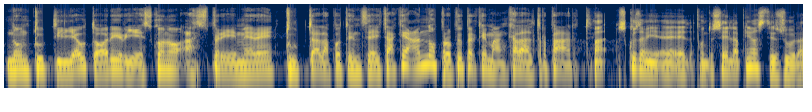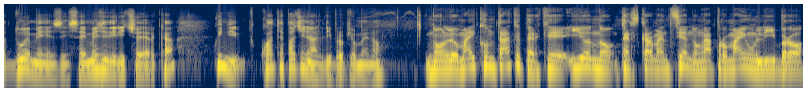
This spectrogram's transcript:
non tutti gli autori riescono a spremere tutta la potenzialità che hanno proprio perché manca l'altra parte. Ma scusami, eh, appunto, sei la prima stesura, due mesi, sei mesi di ricerca, quindi quante pagine ha il libro più o meno? Non le ho mai contate perché io no- per scaramanzia non apro mai un libro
